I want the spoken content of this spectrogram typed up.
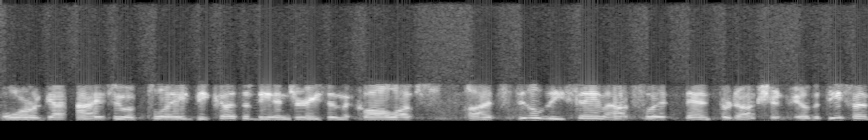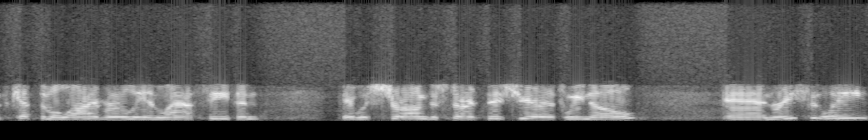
or guys who have played because of the injuries and the call ups, uh, it's still the same output and production. You know, the defense kept them alive early in last season. It was strong to start this year, as we know. And recently,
